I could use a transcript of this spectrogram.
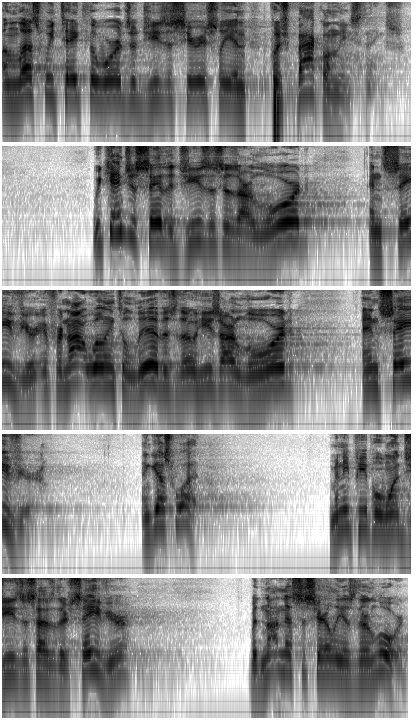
unless we take the words of Jesus seriously and push back on these things. We can't just say that Jesus is our Lord and Savior if we're not willing to live as though He's our Lord and Savior. And guess what? Many people want Jesus as their Savior, but not necessarily as their Lord.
